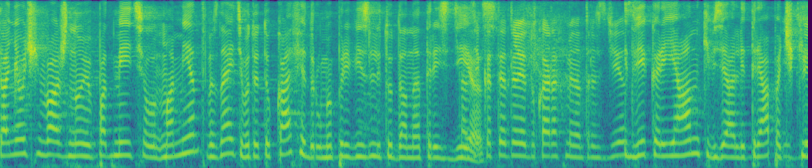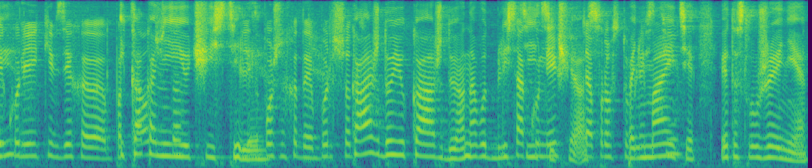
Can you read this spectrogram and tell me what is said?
Таня очень важную подметил момент. Вы знаете, вот эту кафедру мы привезли туда на. И две кореянки взяли И две тряпочки, взеха и как они ее чистили. Каждую, каждую. Она вот блестит сейчас. Понимаете? Это служение.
